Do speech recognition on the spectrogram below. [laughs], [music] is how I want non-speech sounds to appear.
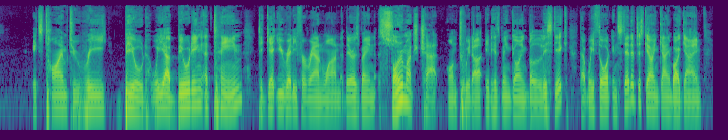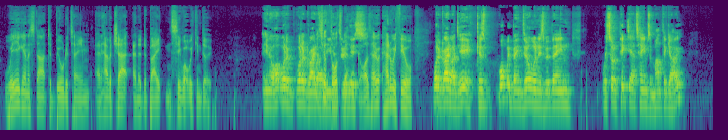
it's time to rebuild. We are building a team to get you ready for round one. There has been so much chat on Twitter, it has been going ballistic that we thought instead of just going game by game, we're going to start to build a team and have a chat and a debate and see what we can do. You know what? What a what a great What's idea. your thoughts about that, this. guys? How do, how do we feel? What a great idea! Because what we've been doing is we've been we sort of picked our teams a month ago,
